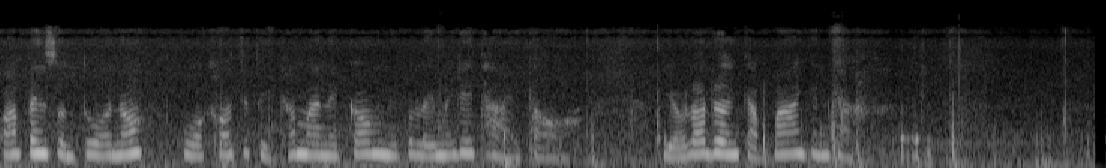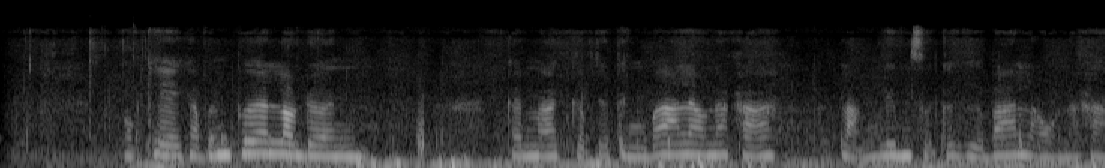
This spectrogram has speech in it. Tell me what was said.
ความเป็นส่วนตัวเนาะกลัวเขาจะติดเข้ามาในกล้องนี้ก็เลยไม่ได้ถ่ายต่อ เดี๋ยวเราเดินกลับบ้านกันค่ะ โอเคค่ะเพื่อนๆเราเดินกันมาเกือบจะถึงบ้านแล้วนะคะ หลังริมสุดก็คือบ้านเรานะคะ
